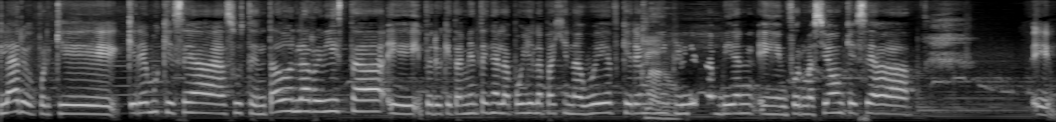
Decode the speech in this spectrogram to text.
Claro, porque queremos que sea sustentado en la revista, eh, pero que también tenga el apoyo en la página web. Queremos Claro. incluir también eh, información que sea eh,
